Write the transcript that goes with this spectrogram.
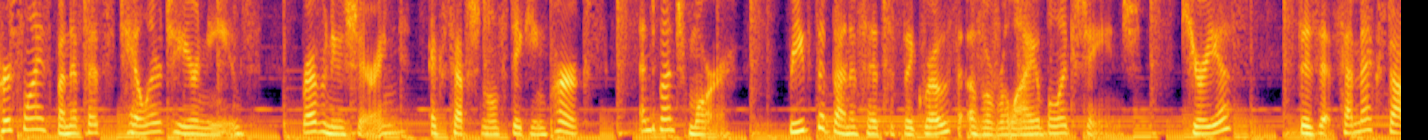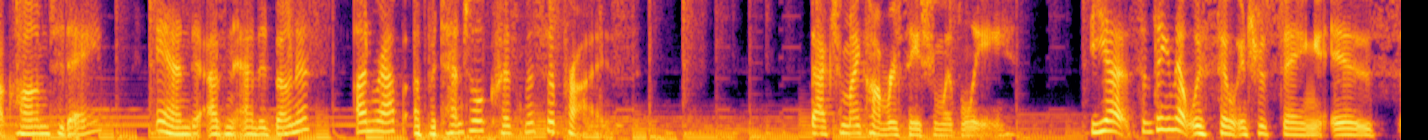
personalized benefits tailored to your needs, revenue sharing, exceptional staking perks, and much more. Reap the benefits of the growth of a reliable exchange. Curious? Visit Phemex.com today, and as an added bonus, unwrap a potential Christmas surprise. Back to my conversation with Li. Yeah, something that was so interesting is,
